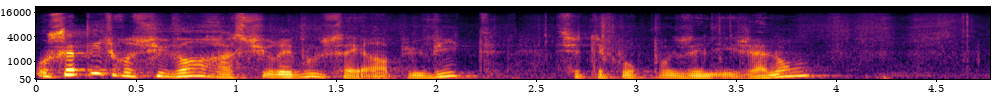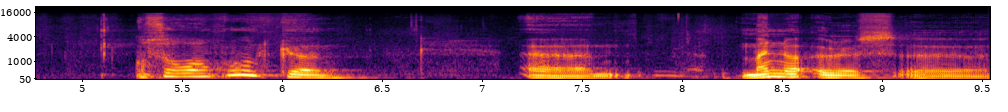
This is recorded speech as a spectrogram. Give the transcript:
Au chapitre suivant, rassurez-vous, ça ira plus vite, c'était pour poser les jalons, on se rend compte que euh, euh,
